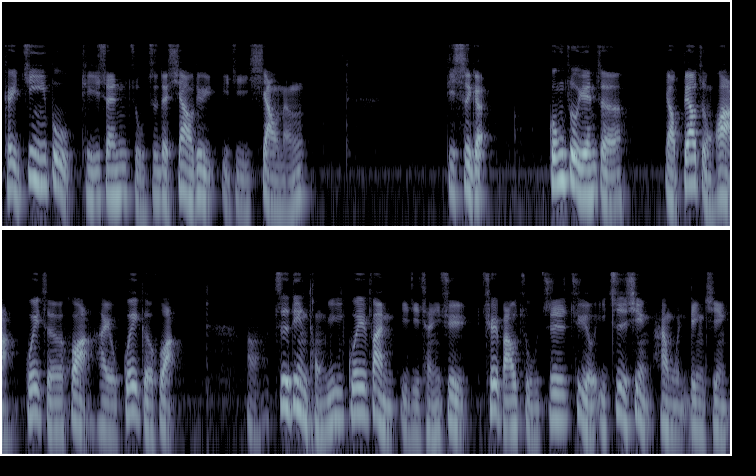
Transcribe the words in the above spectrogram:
可以进一步提升组织的效率以及效能。第四个，工作原则要标准化、规则化，还有规格化，啊，制定统一规范以及程序，确保组织具有一致性和稳定性。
